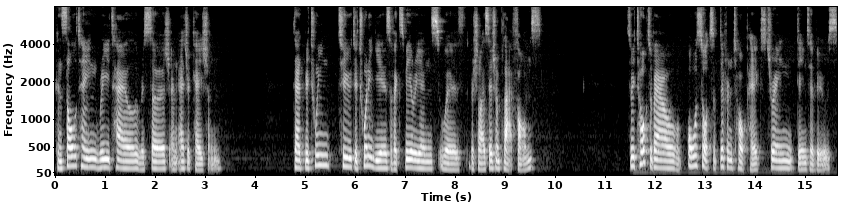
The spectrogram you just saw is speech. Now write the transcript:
consulting, retail, research, and education. Had between 2 to 20 years of experience with visualization platforms so we talked about all sorts of different topics during the interviews.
